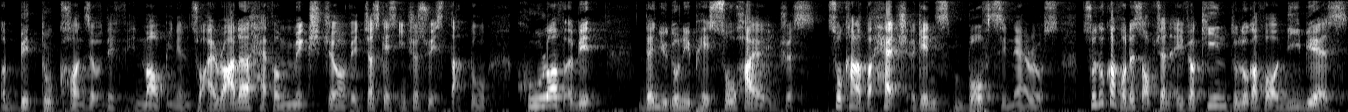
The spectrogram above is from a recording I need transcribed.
a bit too conservative in my opinion. So I rather have a mixture of it, just case interest rates start to cool off a bit. then you don't need to pay so higher interest. So kind of a hedge against both scenarios. So look out for this option. If you're keen to look out for a DBS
